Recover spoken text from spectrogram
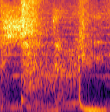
shit to me.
